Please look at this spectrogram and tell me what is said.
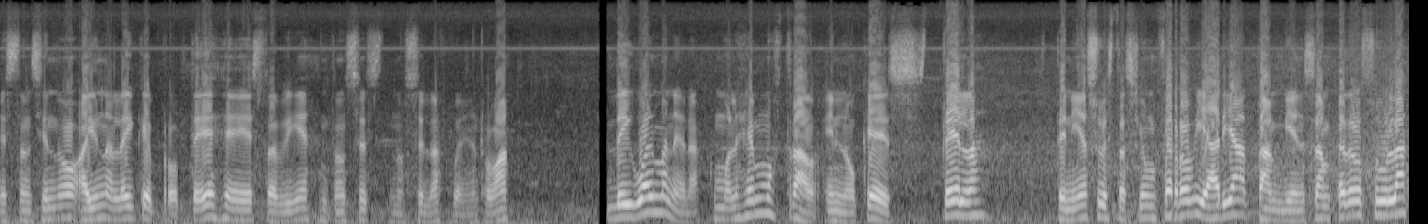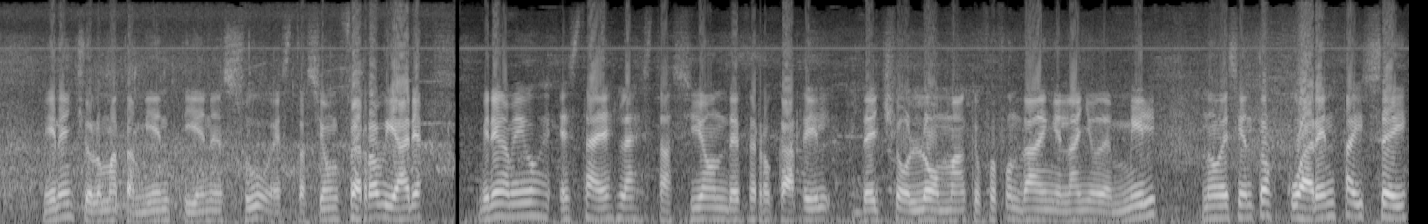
Están siendo, hay una ley que protege esta vía, entonces no se las pueden robar. De igual manera, como les he mostrado en lo que es Tela, tenía su estación ferroviaria, también San Pedro Sula, miren, Choloma también tiene su estación ferroviaria. Miren amigos, esta es la estación de ferrocarril de Choloma que fue fundada en el año de 1946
